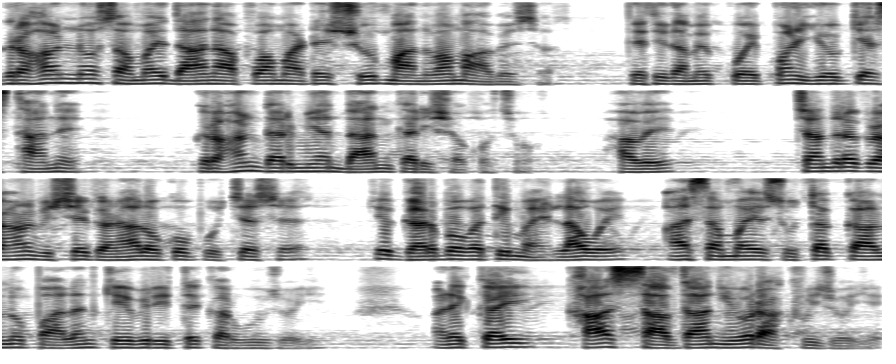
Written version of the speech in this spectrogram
ગ્રહણનો સમય દાન આપવા માટે શુભ માનવામાં આવે છે. તેથી તમે કોઈ પણ યોગ્ય સ્થાને ગ્રહણ દરમિયાન દાન કરી શકો છો. હવે ચંદ્રગ્રહણ વિશે ઘણા લોકો પૂછે છે કે ગર્ભવતી મહિલાઓએ આ સમયે સૂતકકાળનું પાલન કેવી રીતે કરવું જોઈએ અને કઈ ખાસ સાવધાનીઓ રાખવી જોઈએ?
